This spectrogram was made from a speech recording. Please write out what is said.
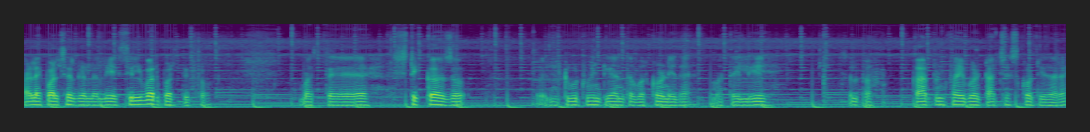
ಹಳೆ ಪಲ್ಸರ್ಗಳಲ್ಲಿ ಸಿಲ್ವರ್ ಬರ್ತಿತ್ತು. ಮತ್ತು ಸ್ಟಿಕ್ಕರ್ಸು ಟೂ ಟ್ವೆಂಟಿ ಅಂತ ಬರ್ಕೊಂಡಿದೆ. ಮತ್ತು ಇಲ್ಲಿ ಸ್ವಲ್ಪ ಕಾರ್ಬನ್ ಫೈಬರ್ ಟಚಸ್ ಕೊಟ್ಟಿದ್ದಾರೆ.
